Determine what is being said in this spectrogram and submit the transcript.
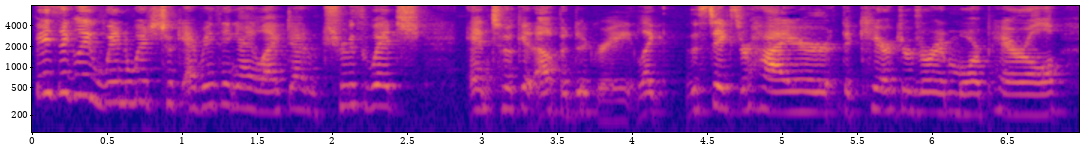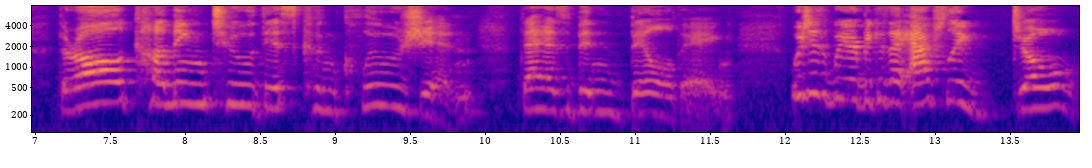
Basically, Windwitch took everything I liked out of Truthwitch and took it up a degree. Like, the stakes are higher, the characters are in more peril. They're all coming to this conclusion that has been building. Which is weird because I actually don't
